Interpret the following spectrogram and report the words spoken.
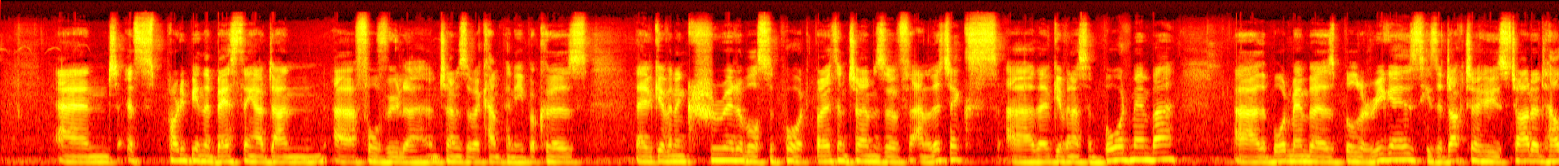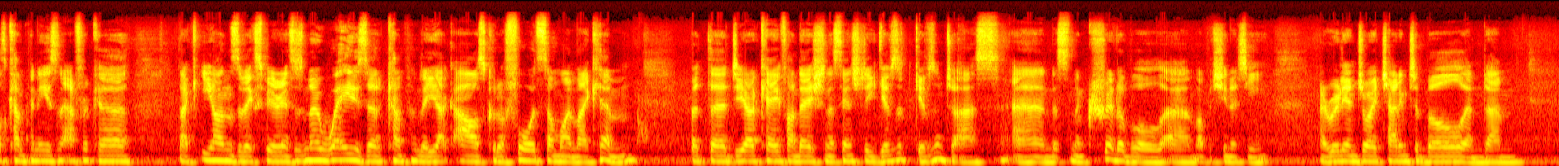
And it's probably been the best thing I've done uh, for Vula in terms of a company because they've given incredible support, both in terms of analytics, uh, they've given us a board member Uh, the board member is Bill Rodriguez. He's a doctor who started health companies in Africa, like eons of experience. There's no ways that a company like ours could afford someone like him. But the DRK Foundation essentially gives it gives them to us, and it's an incredible um, opportunity. I really enjoyed chatting to Bill, and um,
